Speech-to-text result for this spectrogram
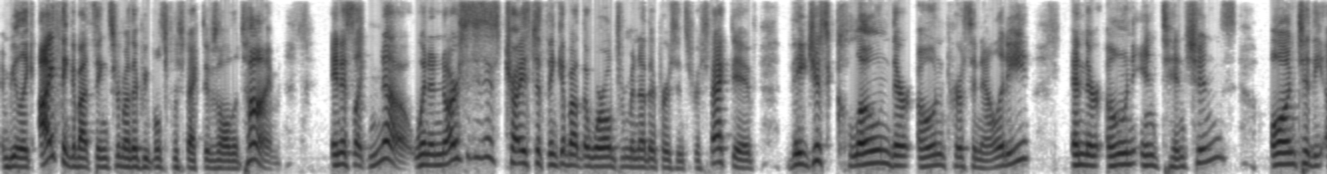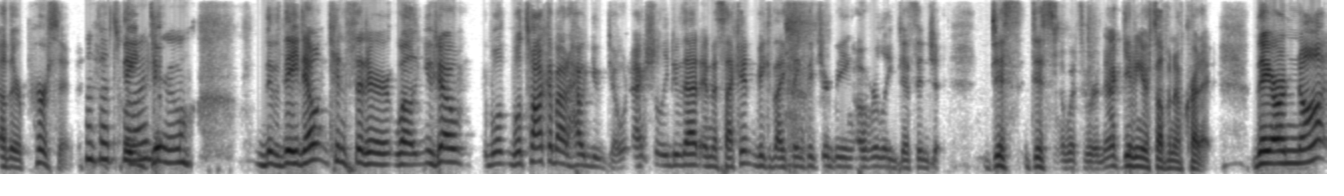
and be like i think about things from other people's perspectives all the time. And it's like no when a narcissist tries to think about the world from another person's perspective they just clone their own personality and their own intentions onto the other person. Well, that's what they i do they don't consider well you don't we'll we'll talk about how you don't actually do that in a second because I think that you're being overly dising dis dis what's the word not giving yourself enough credit. They are not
